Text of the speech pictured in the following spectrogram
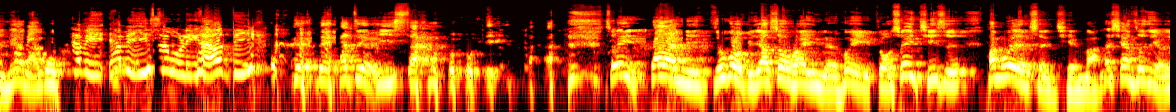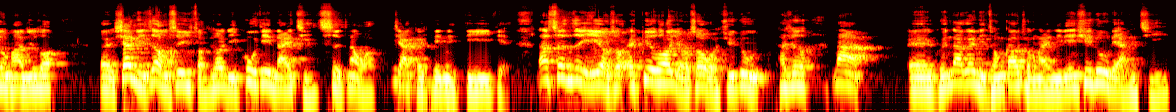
你没有拿过？它比它比一四五零还要低，对 对，它只有一三五零。所以当然你如果比较受欢迎的会多，所以其实他们为了省钱嘛，那相声有一种方法就是说，呃，像你这种是一种，就是说你固定来几次，那我价格给你低一点。嗯、那甚至也有说，哎，比如说有时候我去录，他就说，那呃，奎大哥你从高雄来，你连续录两集。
